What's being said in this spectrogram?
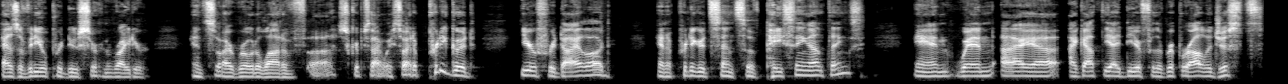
as a video producer and writer and so I wrote a lot of uh, scripts that way. So I had a pretty good ear for dialogue and a pretty good sense of pacing on things. And when I uh, I got the idea for the Ripperologists,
